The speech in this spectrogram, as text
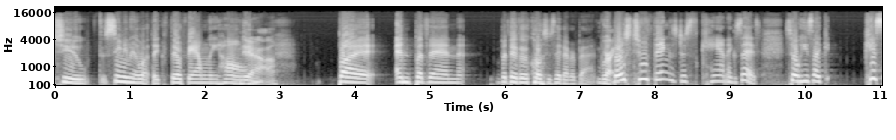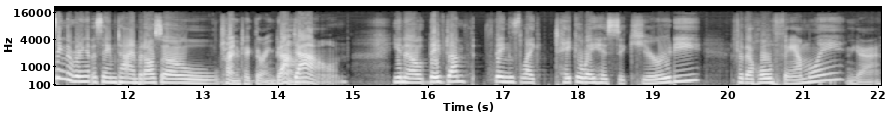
to seemingly what like their family home. Yeah. But and but then but they're the closest they've ever been. Right. Those two things just can't exist. So he's like kissing the ring at the same time, but also Trying to take the ring down. down. You know, they've done th- things like take away his security for the whole family Yeah.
